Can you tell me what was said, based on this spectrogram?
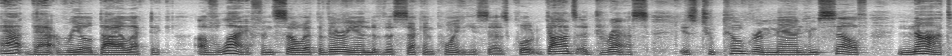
at that real dialectic of life. And so at the very end of the second point, he says, quote, God's address is to pilgrim man himself, not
